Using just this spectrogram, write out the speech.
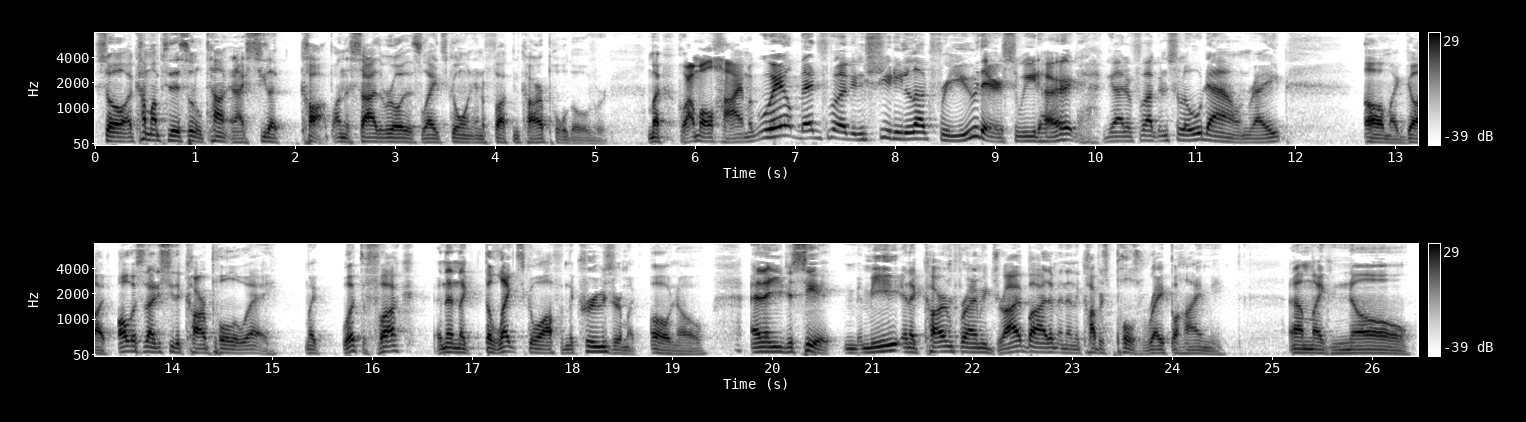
So I come up to this little town, and I see like cop on the side of the road. This light's going, and a fucking car pulled over. I'm like, well, I'm all high. I'm like, well, that's fucking shitty luck for you there, sweetheart. Gotta fucking slow down, right? Oh my god! All of a sudden, I just see the car pull away. I'm like, what the fuck? And then like the lights go off in the cruiser. I'm like, oh no. And then you just see it. Me and a car in front of me drive by them, and then the cop just pulls right behind me. And I'm like, no,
